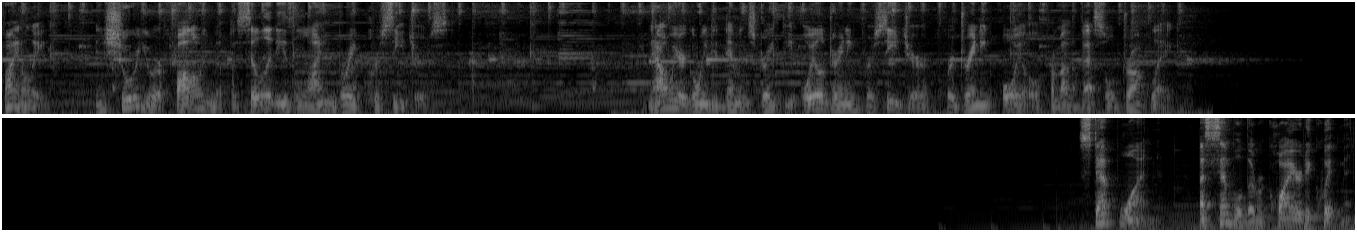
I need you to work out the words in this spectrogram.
Finally, ensure you are following the facility's line break procedures. Now we are going to demonstrate the oil draining procedure for draining oil from a vessel drop leg. Step 1. Assemble the required equipment.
